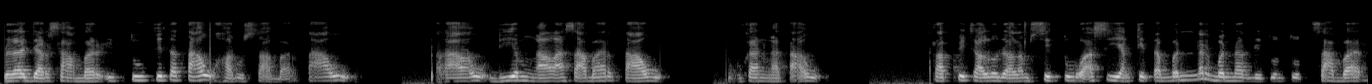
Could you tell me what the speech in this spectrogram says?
belajar sabar itu kita tahu harus sabar, tahu, tahu, diam ngalah sabar, tahu, bukan nggak tahu. Tapi kalau dalam situasi yang kita benar-benar dituntut sabar,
